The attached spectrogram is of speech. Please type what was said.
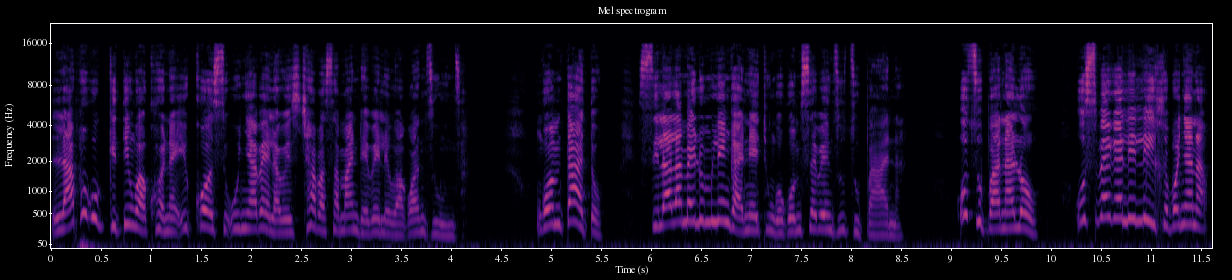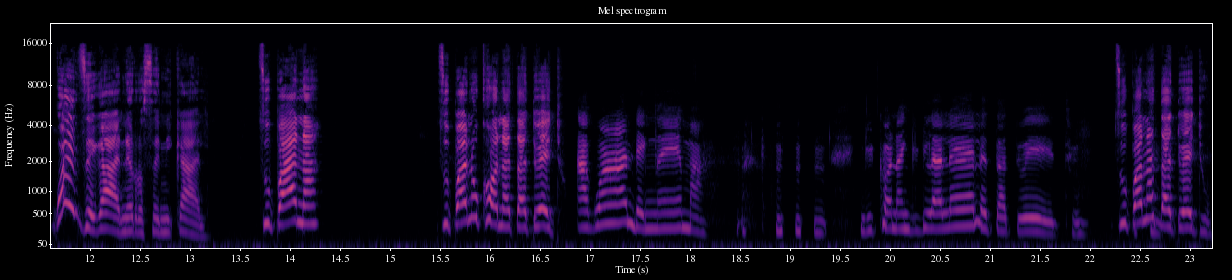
lapho kugidingwa khona ikosi unyabela wesitshaba samandebele wakwanzunza ngomtato silalamela umlingane ethu ngokomsebenzi udzubhana udzubhana lo usibekela ilihlo bonyana kwenzekani erosenikali tsubhana tsubhana ukhona dadewethu akwande ncema ngikhona ngikulalele dadewethu tsubhana dadewethu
